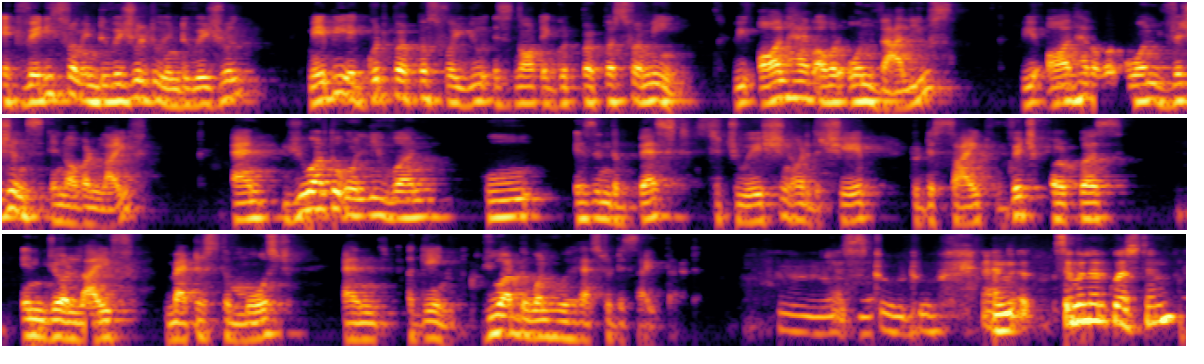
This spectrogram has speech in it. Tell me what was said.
it varies from individual to individual. Maybe a good purpose for you is not a good purpose for me. We all have our own values. We all have our own visions in our life. And you are the only one who is in the best situation or the shape to decide which purpose in your life matters the most and again you are the one who has to decide that Hmm, yes, true, true. And similar question,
